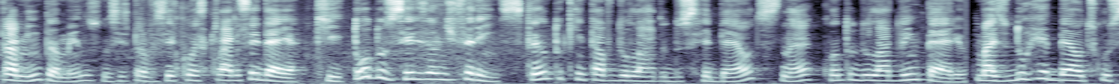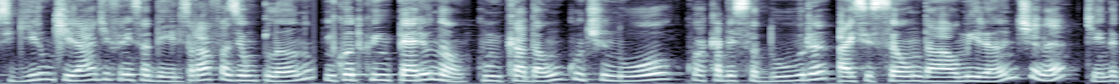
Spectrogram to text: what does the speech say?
pra mim pelo menos, não sei se pra você ficou clara essa ideia, que todos eles eram diferentes, tanto quem tava do lado dos rebeldes, né, quanto do lado do Império. Mas do rebeldes conseguiram tirar a diferença deles pra fazer um plano, enquanto que o Império não. Com cada um continuou com a cabeça dura, a exceção da Almirante, né, que ainda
